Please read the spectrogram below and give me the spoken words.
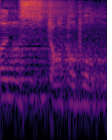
Unstoppable.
